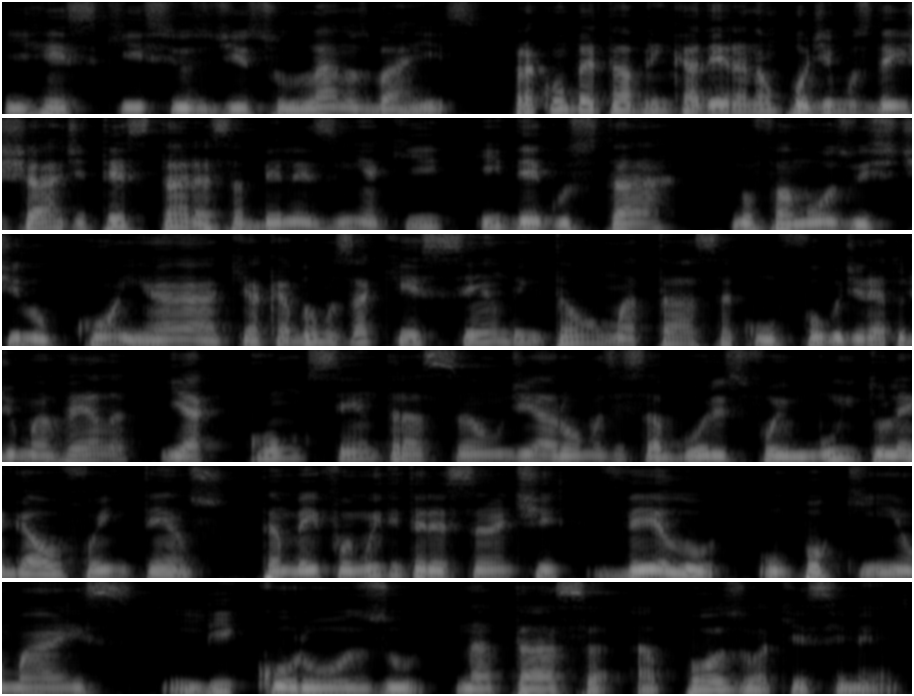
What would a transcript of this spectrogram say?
e resquícios disso lá nos barris. Para completar a brincadeira, não podíamos deixar de testar essa belezinha aqui e degustar no famoso estilo conhaque. Acabamos aquecendo então uma taça com fogo direto de uma vela e a concentração de aromas e sabores foi muito legal, foi intenso. Também foi muito interessante vê-lo um pouquinho mais licoroso na taça após o aquecimento.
